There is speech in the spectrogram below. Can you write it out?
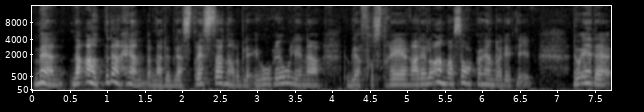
Men när allt det där händer, när du blir stressad, när du blir orolig, när du blir frustrerad eller andra saker händer i ditt liv. Då är det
